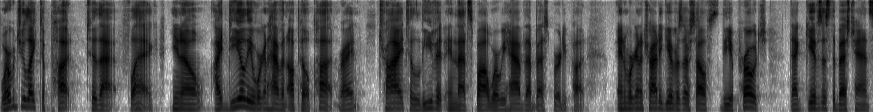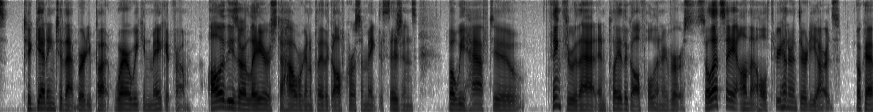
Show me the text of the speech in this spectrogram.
Where would you like to putt to that flag? You know, ideally we're gonna have an uphill putt, right? Try to leave it in that spot where we have that best birdie putt and we're going to try to give ourselves the approach that gives us the best chance to getting to that birdie putt where we can make it from. All of these are layers to how we're going to play the golf course and make decisions, but we have to think through that and play the golf hole in reverse. So let's say on that hole, 330 yards. Okay.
